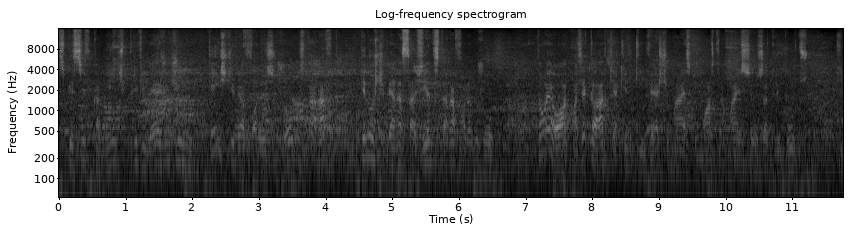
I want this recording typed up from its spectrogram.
especificamente privilégio de um. Quem estiver fora desse jogo estará, quem não estiver nessa agenda estará fora do jogo. Então é óbvio, mas é claro que aquele que investe mais, que mostra mais seus atributos, que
